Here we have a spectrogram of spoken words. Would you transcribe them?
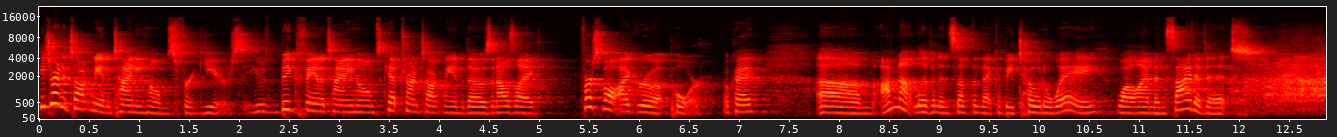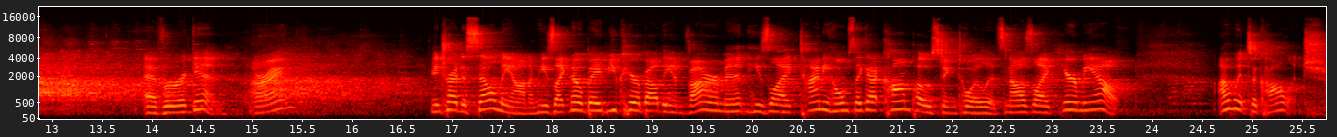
He tried to talk me into tiny homes for years. He was a big fan of tiny homes, kept trying to talk me into those, and I was like, first of all, I grew up poor, okay? Um, I'm not living in something that could be towed away while I'm inside of it ever again, all right? He tried to sell me on him. He's like, no, babe, you care about the environment. He's like, tiny homes, they got composting toilets. And I was like, hear me out. I went to college.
